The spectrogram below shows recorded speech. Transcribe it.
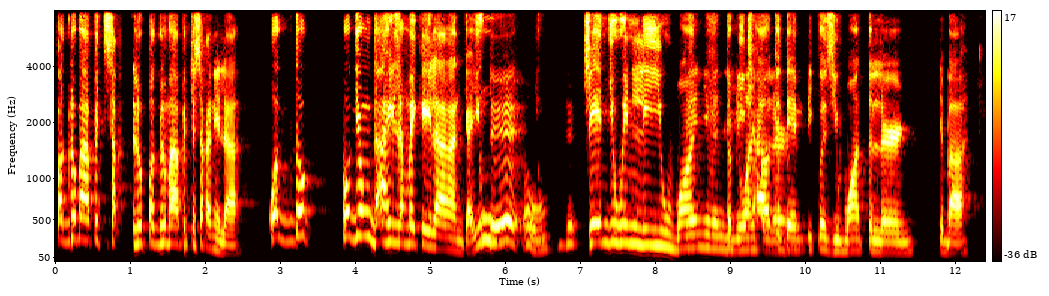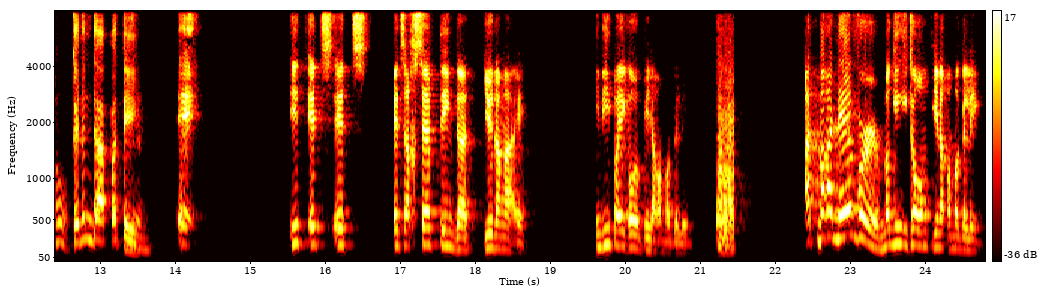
pag lumapit sa pag lumapit ka sa kanila, wag dog wag yung dahil lang may kailangan ka. Yung Hindi. Oo. Hindi. genuinely you want Genuinely, to reach want out to, learn. them because you want to learn, 'di ba? Oh. Ganun dapat eh. Eh, it, it's, it's, it's accepting that yun na nga eh. Hindi pa ikaw ang pinakamagaling. At baka never maging ikaw ang pinakamagaling.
